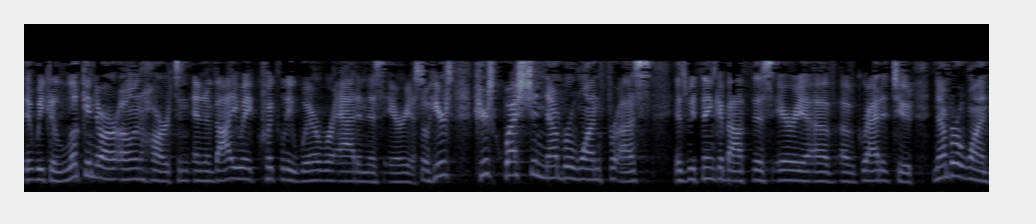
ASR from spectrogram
that we can look into our own hearts and, and evaluate quickly where we're at in this area. So here's, here's question number one for us as we think about this area of, of gratitude. Number one,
